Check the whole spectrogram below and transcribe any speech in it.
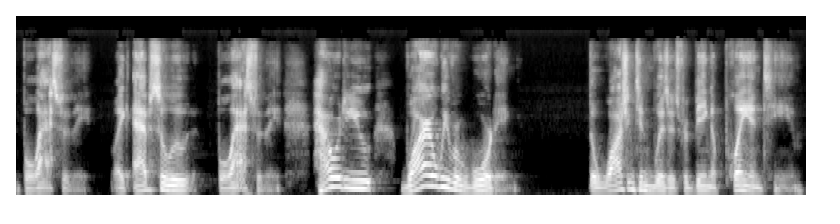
blasphemy, like absolute blasphemy. How do you, why are we rewarding the Washington Wizards for being a play-in team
